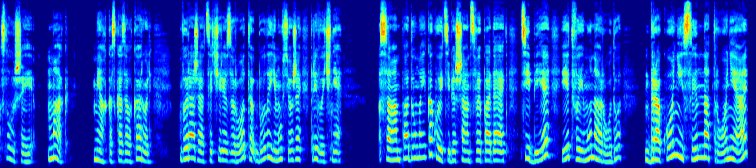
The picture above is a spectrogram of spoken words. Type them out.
«Слушай, маг», — мягко сказал король, — Выражаться через рот было ему все же привычнее. «Сам подумай, какой тебе шанс выпадает, тебе и твоему народу. Драконий сын на троне, а?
